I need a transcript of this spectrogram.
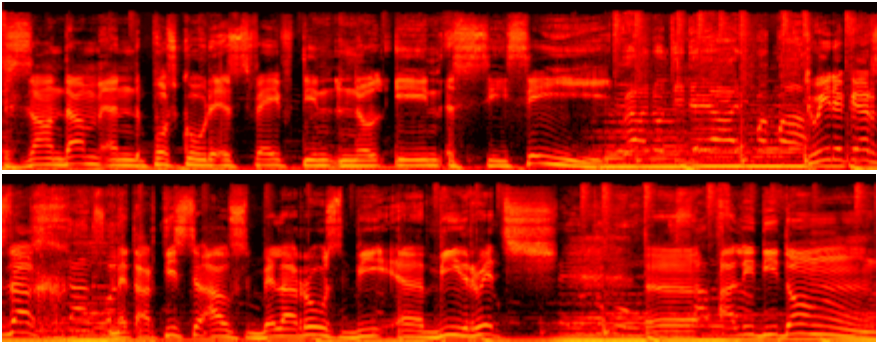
Zaandam. En de postcode is 1501CC. Tweede kerstdag met artiesten als Bella Rose, B, eh, Rich, eh, Ali Didong.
